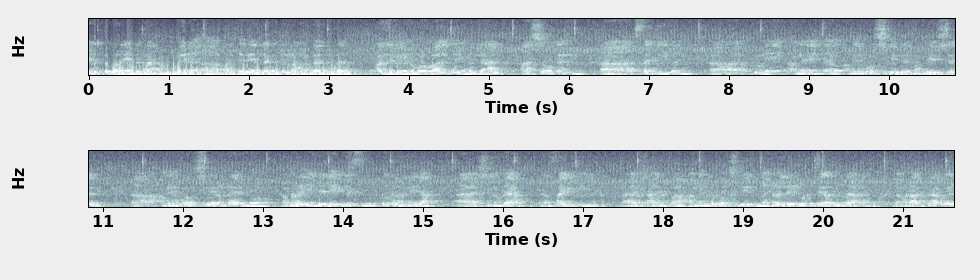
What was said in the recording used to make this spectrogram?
എടുത്തു പറയേണ്ടുന്ന ഒരു പത്ത് പേരിനകത്തുള്ള ആൾക്കാരുണ്ട്. അതിൽ വേണുഗോപാൽ വേണുലാൽ അശോകൻ സജീവൻ പിന്നെ അങ്ങനെ അങ്ങനെ കുറച്ച് പേര് മഹേഷ് അങ്ങനെ കുറച്ച് പേരുണ്ടായിരുന്നു. നമ്മുടെ എന്റെ ലേഡി സുഹൃത്തുക്കളായ ഷീജ സൈദി ഷാനിഫ അങ്ങനത്തെ കുറച്ച് പേര് ഞങ്ങളെല്ലാവരും കൂടെ ചേർന്നിട്ടാണ് നമ്മുടെ അധ്യാപകരെ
